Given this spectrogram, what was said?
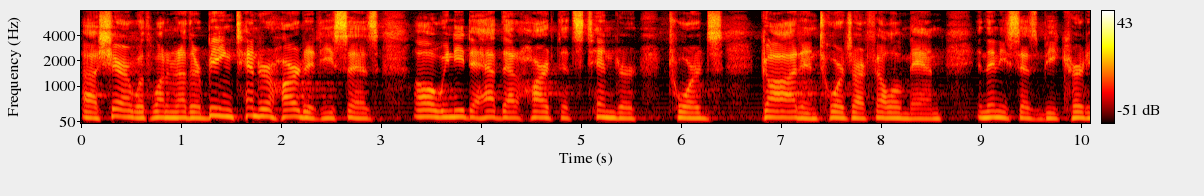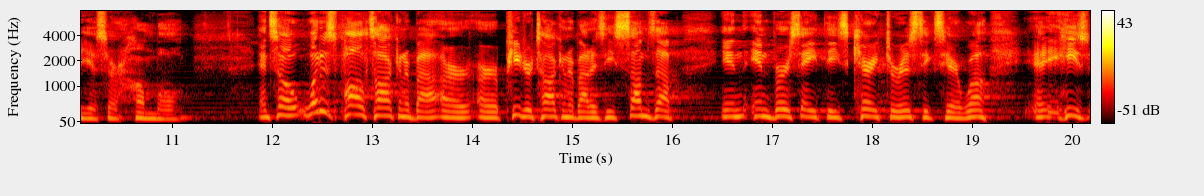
uh, share it with one another. Being tender-hearted, he says. Oh, we need to have that heart that's tender towards God and towards our fellow man. And then he says, be courteous or humble. And so, what is Paul talking about, or, or Peter talking about, as he sums up in, in verse 8 these characteristics here? Well, eh, he's,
